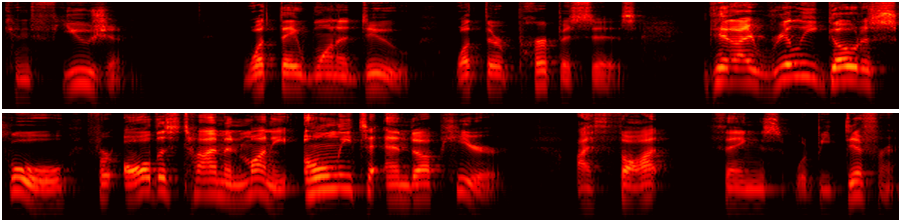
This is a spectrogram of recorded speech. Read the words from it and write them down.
confusion. What they want to do, what their purpose is. Did I really go to school for all this time and money only to end up here? I thought things would be different.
